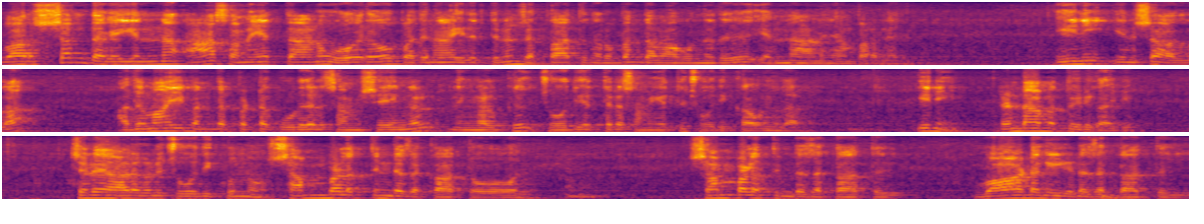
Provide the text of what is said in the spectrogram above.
വർഷം തികയുന്ന ആ സമയത്താണ് ഓരോ പതിനായിരത്തിനും സക്കാത്ത് നിർബന്ധമാകുന്നത് എന്നാണ് ഞാൻ പറഞ്ഞത്. ഇനി ഇൻഷാ അള്ളാ അതുമായി ബന്ധപ്പെട്ട കൂടുതൽ സംശയങ്ങൾ നിങ്ങൾക്ക് ചോദ്യോത്തര സമയത്ത് ചോദിക്കാവുന്നതാണ്. ഇനി രണ്ടാമത്തെ ഒരു കാര്യം. ചില ആളുകൾ ചോദിക്കുന്നു ശമ്പളത്തിന്റെ സക്കാത്തോൻ ശമ്പളത്തിന്റെ സക്കാത്ത് വാടകയുടെ സക്കാത്ത്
